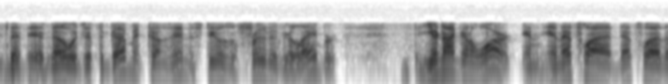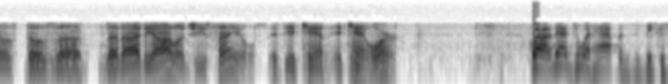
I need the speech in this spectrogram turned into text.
In other words, if the government comes in and steals the fruit of your labor, you're not going to work, and and that's why that's why those those uh, that ideology fails. It, it can't it can't work. Well, that's what happens because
